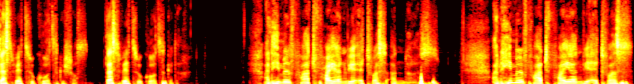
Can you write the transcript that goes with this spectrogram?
das wäre zu kurz geschossen. Das wäre zu kurz gedacht. An Himmelfahrt feiern wir etwas anderes. An Himmelfahrt feiern wir etwas,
